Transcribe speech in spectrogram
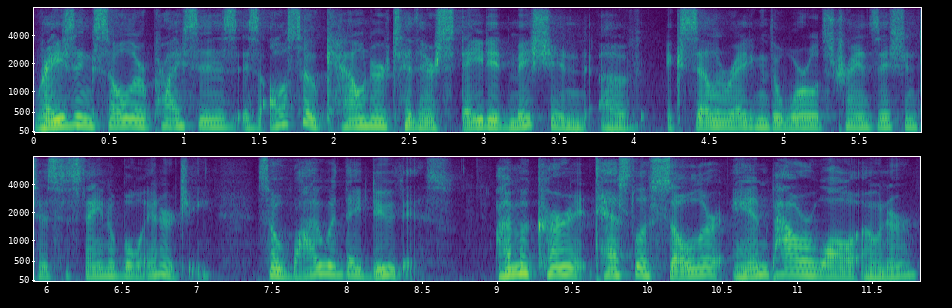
Raising solar prices is also counter to their stated mission of accelerating the world's transition to sustainable energy. So why would they do this? I'm a current Tesla solar and Powerwall owner.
